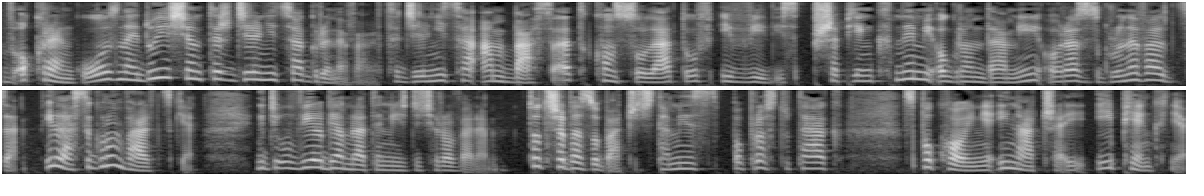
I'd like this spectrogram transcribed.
W okręgu znajduje się też dzielnica Grünewald, dzielnica ambasad, konsulatów i willi z przepięknymi ogrodami oraz z Grunewaldzem i lasy grunwaldzkie, gdzie uwielbiam latem jeździć rowerem. To trzeba zobaczyć. Tam jest po prostu tak spokojnie, inaczej i pięknie.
